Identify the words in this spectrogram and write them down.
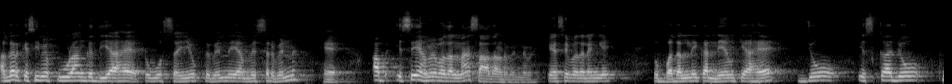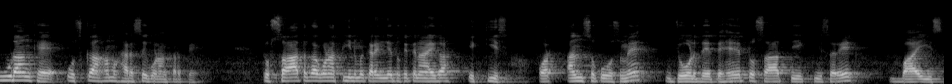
अगर किसी में पूर्णांक दिया है तो वो संयुक्त भिन्न या मिश्र भिन्न है। अब इसे हमें बदलना है साधारण भिन्न में। कैसे बदलेंगे? तो बदलने का नियम क्या है? जो इसका जो पूर्णांक है, उसका हम हर से गुणा करते हैं। तो सात का गुणा तीन में करेंगे तो कितना आएगा? इक्कीस। और अंश को उसमें जोड़ देते हैं तो सात इक्कीस और एक, बाईस।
